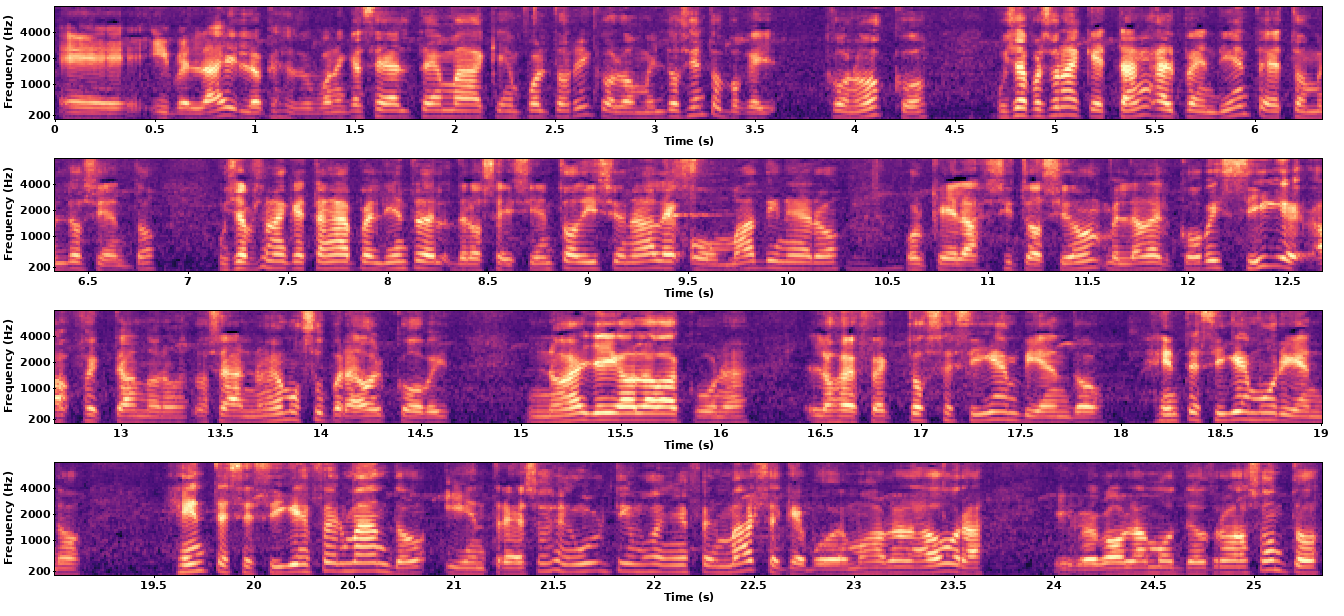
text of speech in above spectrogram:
eh, y verdad y lo que se supone que sea el tema aquí en Puerto Rico, los 1200, porque conozco muchas personas que están al pendiente de estos 1200, muchas personas que están al pendiente de, los 600 adicionales o más dinero, porque la situación ¿verdad? del COVID sigue afectándonos. O sea, no hemos superado el COVID, no ha llegado la vacuna, los efectos se siguen viendo, gente sigue muriendo, gente se sigue enfermando y entre esos en últimos en enfermarse, que podemos hablar ahora y luego hablamos de otros asuntos,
